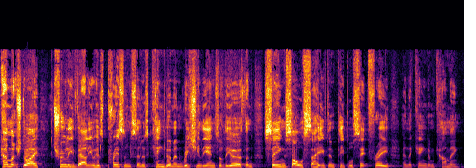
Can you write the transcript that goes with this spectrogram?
How much do I truly value his presence and his kingdom and reaching the ends of the earth and seeing souls saved and people set free and the kingdom coming?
